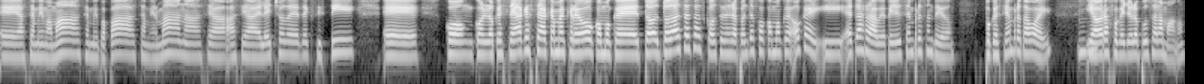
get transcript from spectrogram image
eh, hacia mi mamá, hacia mi papá, hacia mi hermana, hacia, hacia el hecho de, de existir, eh, con, con lo que sea que sea que me creó, como que to- todas esas cosas, y de repente fue como que, ok, y esta rabia que yo siempre he sentido, porque siempre estaba ahí, y ahora fue que yo le puse la mano.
